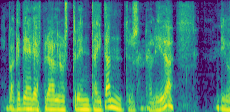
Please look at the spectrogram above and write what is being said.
¿Y para qué tiene que esperar los treinta y tantos en realidad? Digo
